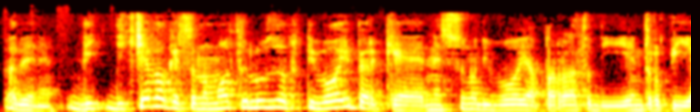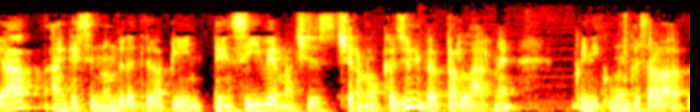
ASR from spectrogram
Va bene, dicevo che sono molto illuso da tutti voi perché nessuno di voi ha parlato di entropia, anche se non delle terapie intensive, ma c'erano occasioni per parlarne, quindi comunque sarà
